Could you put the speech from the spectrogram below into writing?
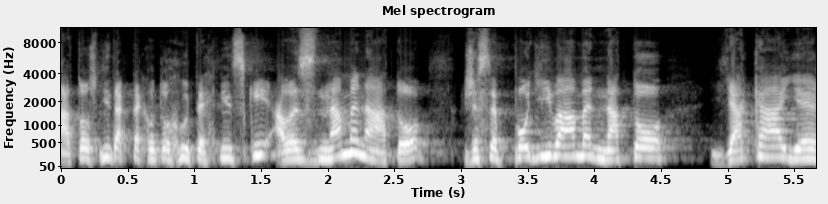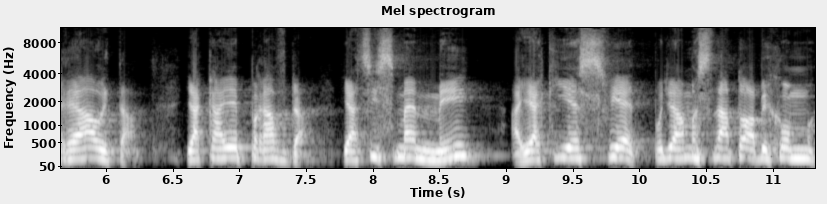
A to zní tak jako trochu technicky, ale znamená to, že se podíváme na to, jaká je realita, jaká je pravda, jaký jsme my a jaký je svět. Podíváme se na to, abychom,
